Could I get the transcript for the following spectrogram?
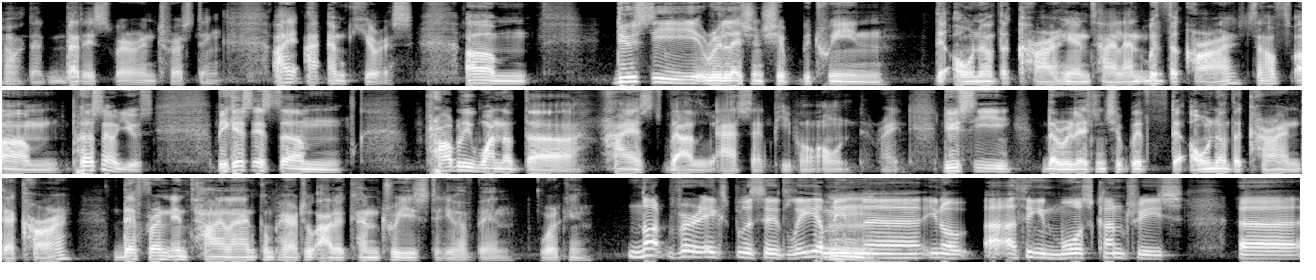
Oh, that, that is very interesting. I, I am curious. Um, do you see relationship between the owner of the car here in Thailand with the car itself, um, personal use, because it's um, probably one of the highest value asset people owned, right? Do you see the relationship with the owner of the car and their car different in Thailand compared to other countries that you have been working? not very explicitly. I mean, mm. uh, you know, I think in most countries, uh,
